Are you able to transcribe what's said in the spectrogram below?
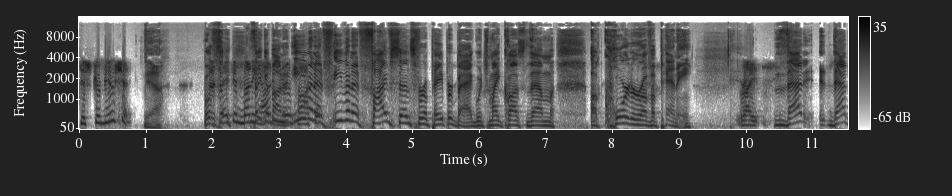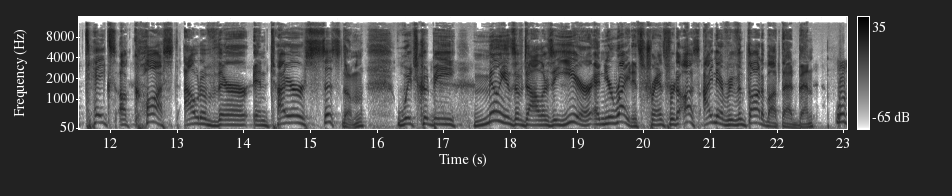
distribution. Yeah. Well, They're thi- taking money think about it. Even pocket. at even at five cents for a paper bag, which might cost them a quarter of a penny, Right. that that takes a cost out of their entire system, which could be millions of dollars a year. And you're right; it's transferred to us. I never even thought about that, Ben. Well,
